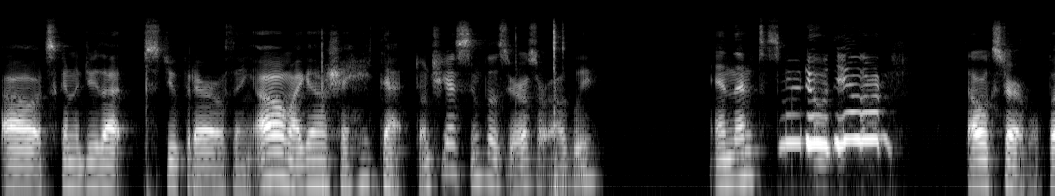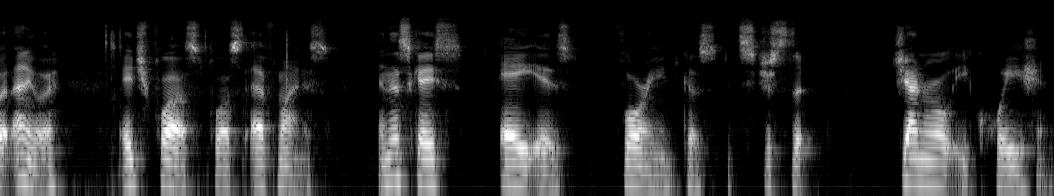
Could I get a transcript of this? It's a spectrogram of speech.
Oh, it's going to do that stupid arrow thing. Oh my gosh, I hate that. Don't you guys think those arrows are ugly? And then it doesn't even do it with the other one. That looks terrible. But anyway, H plus plus F minus. In this case, a is fluorine because it's just the general equation.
